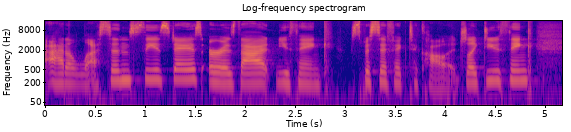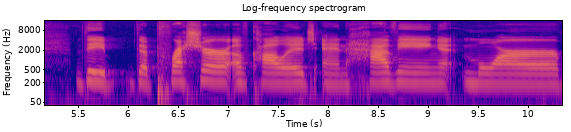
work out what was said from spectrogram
adolescence these days, or is that you think specific to college? Like, do you think the the pressure of college and having more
